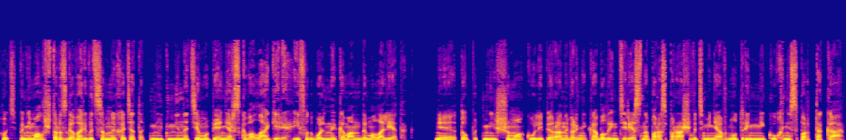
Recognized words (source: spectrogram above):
Хоть понимал, что разговаривать со мной хотят отнюдь не на тему пионерского лагеря и футбольной команды малолеток. Нет, опытнейшему акуле пера наверняка было интересно порасспрашивать меня о внутренней кухне «Спартака»,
